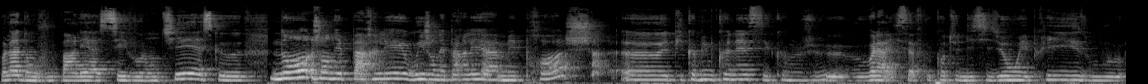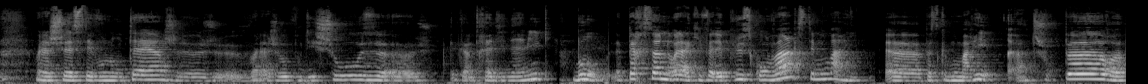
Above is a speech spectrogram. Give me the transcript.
voilà, dont vous parlez assez volontiers? Est-ce que Non, j'en ai parlé, oui, j'en ai parlé à mes proches. Euh, et puis comme ils me connaissent et comme je... Voilà, ils savent que quand une décision est prise ou... Voilà, je suis assez volontaire, je, je voilà, je vais au bout des choses, euh, je suis quelqu'un de très dynamique. Bon, la personne voilà, qu'il fallait plus convaincre, c'était mon mari. Parce que mon mari a toujours peur.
